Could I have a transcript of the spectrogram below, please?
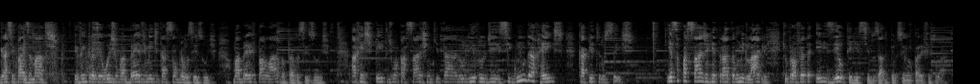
Graça e paz, amados. Eu venho trazer hoje uma breve meditação para vocês hoje, uma breve palavra para vocês hoje, a respeito de uma passagem que está no livro de 2 Reis, capítulo 6. E essa passagem retrata um milagre que o profeta Eliseu teria sido usado pelo Senhor para efetuar.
